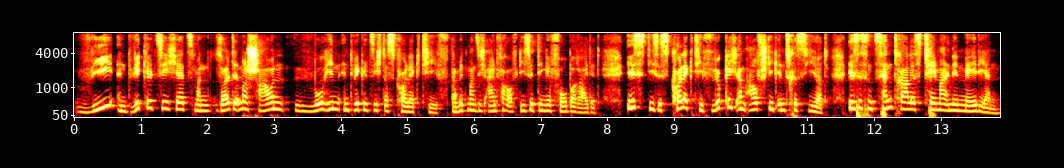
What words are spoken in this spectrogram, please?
wie entwickelt sich jetzt, man sollte immer schauen, wohin entwickelt sich das Kollektiv, damit man sich einfach auf diese Dinge vorbereitet. Ist dieses Kollektiv wirklich am Aufstieg interessiert? Ist es ein zentrales Thema in den Medien?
